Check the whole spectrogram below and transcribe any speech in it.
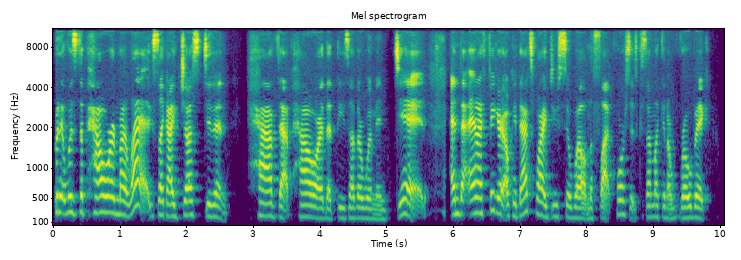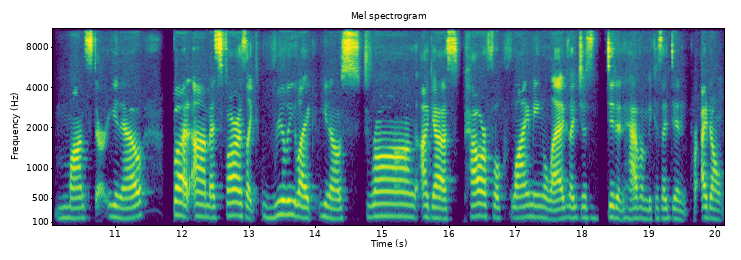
But it was the power in my legs. Like I just didn't have that power that these other women did. And th- and I figured, okay, that's why I do so well in the flat courses because I'm like an aerobic monster, you know. But um, as far as like really like you know strong, I guess powerful climbing legs, I just didn't have them because I didn't. I don't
